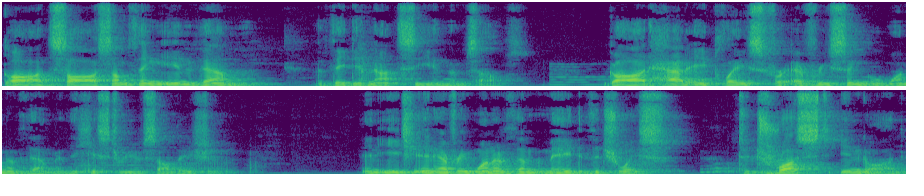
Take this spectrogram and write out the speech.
God saw something in them that they did not see in themselves. God had a place for every single one of them in the history of salvation. And each and every one of them made the choice to trust in God,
